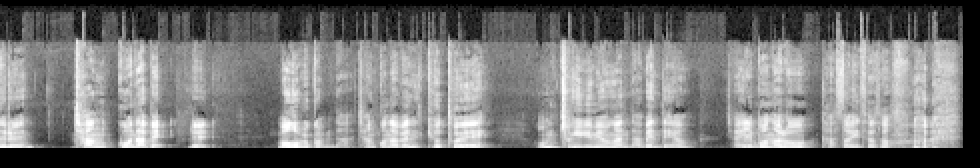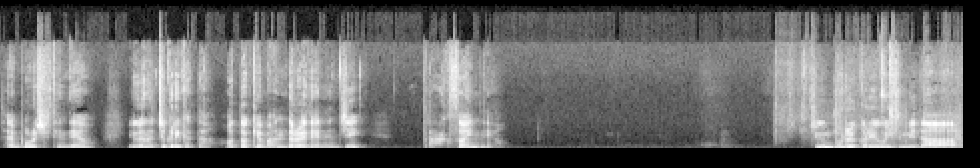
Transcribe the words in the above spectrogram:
오늘은 장꼬나베를 먹어볼 겁니다. 장꼬나베는 교토에 엄청 유명한 나베인데요. 자, 일본어로 다 써 있어서 잘 모르실 텐데요. 이거는 찌그리카다. 어떻게 만들어야 되는지 딱 써 있네요. 지금 물을 끓이고 있습니다.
